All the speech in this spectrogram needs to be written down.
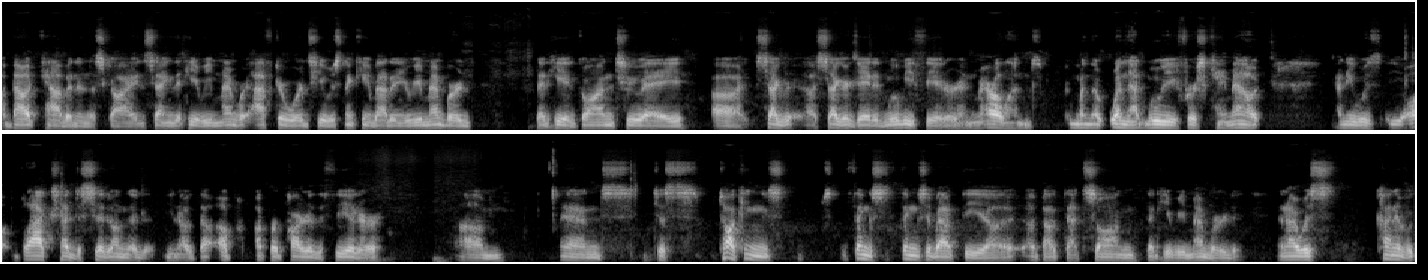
about Cabin in the Sky and saying that he remembered afterwards he was thinking about it and he remembered that he had gone to a, uh, seg- a segregated movie theater in Maryland when the, when that movie first came out. And he was he, blacks had to sit on the you know the up, upper part of the theater um, and just talking things things about the uh, about that song that he remembered, and I was kind of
